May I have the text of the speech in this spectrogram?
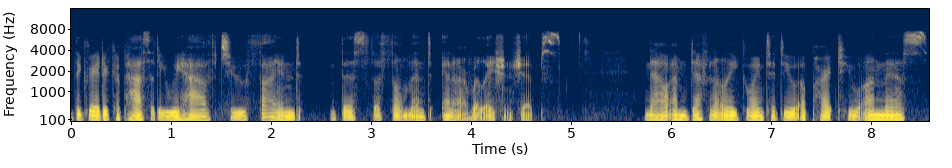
the greater capacity we have to find this fulfillment in our relationships. Now, I'm definitely going to do a part two on this.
